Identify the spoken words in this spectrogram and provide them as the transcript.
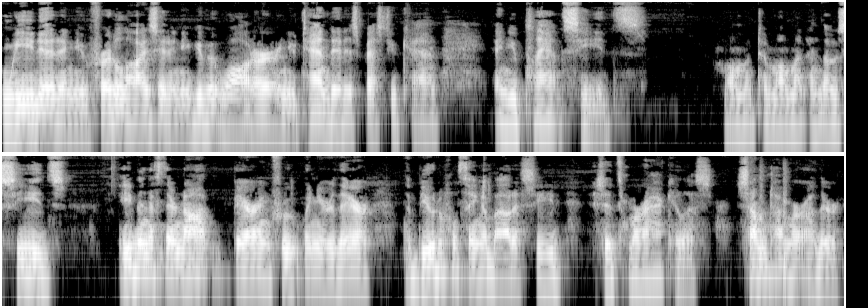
weed it and you fertilize it and you give it water and you tend it as best you can and you plant seeds moment to moment. And those seeds, even if they're not bearing fruit when you're there, the beautiful thing about a seed is it's miraculous. Sometime or other,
